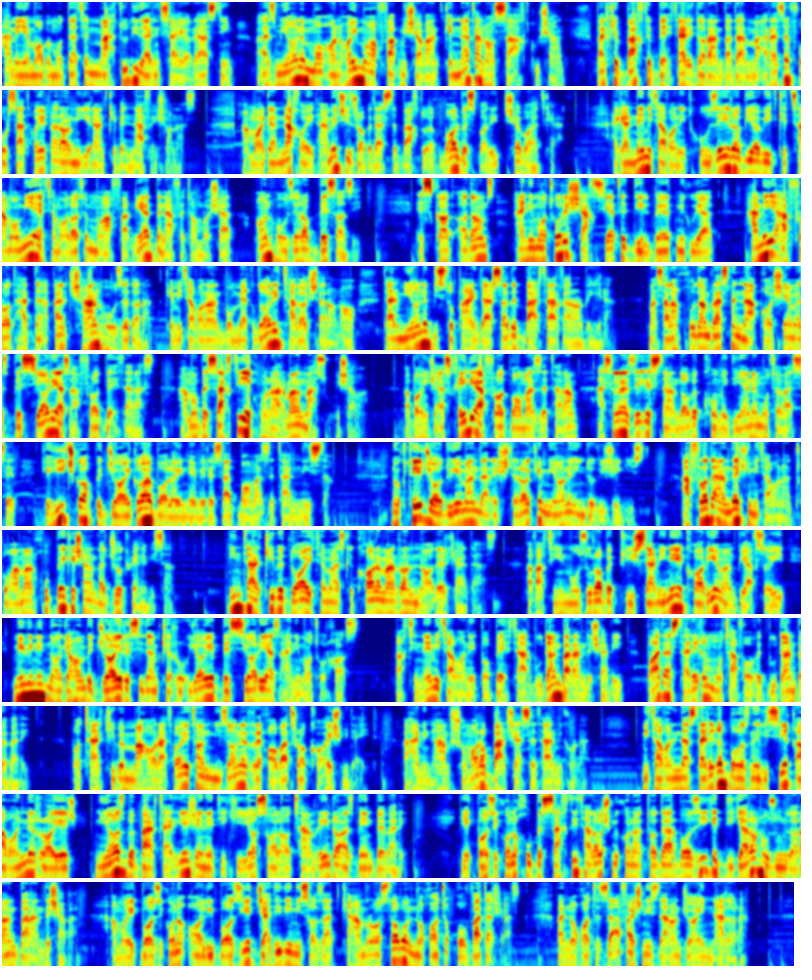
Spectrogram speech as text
همه ما به مدت محدودی در این سیاره هستیم و از میان ما آنهایی موفق می شوند که نه تنها سخت کوشند بلکه بخت بهتری دارند و در معرض فرصتهایی قرار می گیرند که به نفعشان است. اما اگر نخواهید همه چیز را به دست بخت و اقبال بسپارید چه باید کرد؟ اگر نمی توانید حوزه ای را بیابید که تمامی احتمالات موفقیت به نفعتان باشد آن حوزه را بسازید. اسکات آدامز انیماتور شخصیت دیلبرت می‌گوید همه افراد حداقل چند حوزه دارند که می توانند با مقداری تلاش در آنها در میان 25 درصد برتر قرار بگیرند. مثلا خودم رسم نقاشیم از بسیاری از افراد بهتر است اما به سختی یک هنرمند محسوب می شوم و با اینکه از خیلی افراد بامزه ترم اصلا از یک استنداب کمدین متوسط که هیچگاه به جایگاه بالایی نمی رسد بامزه تر نیستم. نکته جادویی من در اشتراک میان این دو ویژگی است. افراد اندکی می توانند تو خوب بکشند و جوک بنویسند. این ترکیب دو آیتم است که کار من را نادر کرده است و وقتی این موضوع را به پیش زمینه کاری من بیافزایید می‌بینید ناگهان به جایی رسیدم که رؤیای بسیاری از انیماتور هاست. وقتی نمی توانید با بهتر بودن برنده شوید باید از طریق متفاوت بودن ببرید. با ترکیب مهارتهایتان میزان رقابت را کاهش می دهید و همین امر شما را برجسته تر می کند. می توانید از طریق بازنویسی قوانین رایج نیاز به برتری ژنتیکی یا سالها تمرین را از بین ببرید. یک بازیکن خوب به سختی تلاش می کند تا در بازی که دیگران حضور دارند برنده شود. اما یک بازیکن عالی بازی جدیدی می سازد که هم راستا با نقاط قوتش است و نقاط ضعفش نیز در آن جایی ندارند.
